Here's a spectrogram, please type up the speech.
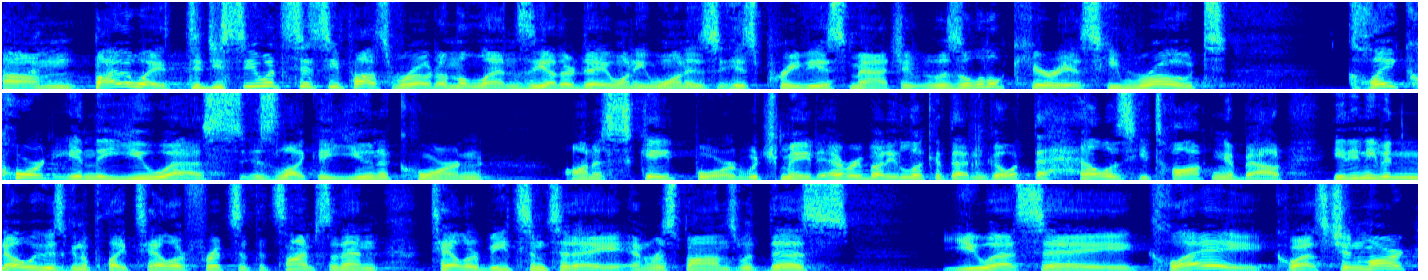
um, by the way, did you see what Tsitsipas wrote on the lens the other day when he won his, his previous match? It was a little curious. He wrote, clay court in the U.S. is like a unicorn – on a skateboard, which made everybody look at that and go, what the hell is he talking about? He didn't even know he was going to play Taylor Fritz at the time. So then Taylor beats him today and responds with this, USA Clay, question mark.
